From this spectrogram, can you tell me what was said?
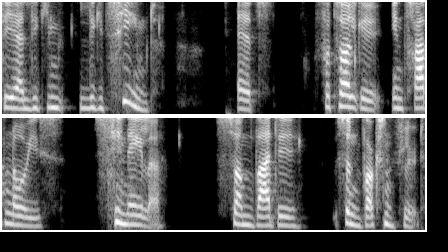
det er legi- legitimt at fortolke en 13-årigs signaler, som var det sådan voksenflødt.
